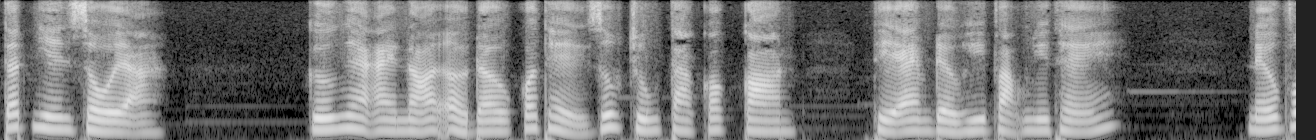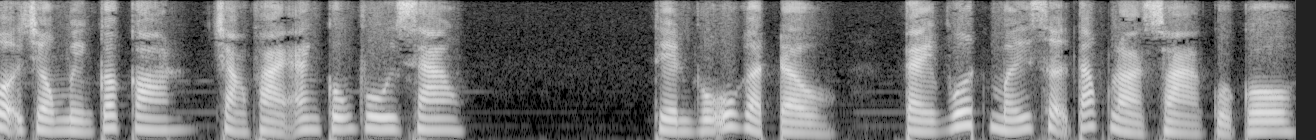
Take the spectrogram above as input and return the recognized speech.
Tất nhiên rồi ạ. Cứ nghe ai nói ở đâu có thể giúp chúng ta có con thì em đều hy vọng như thế. Nếu vợ chồng mình có con chẳng phải anh cũng vui sao? Thiên Vũ gật đầu, tay vuốt mấy sợi tóc lòa xòa của cô.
